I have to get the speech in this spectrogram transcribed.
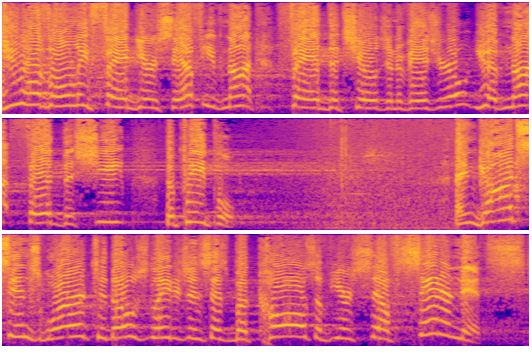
You have only fed yourself. You've not fed the children of Israel. You have not fed the sheep, the people. And God sends word to those leaders and says, because of your self centeredness,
